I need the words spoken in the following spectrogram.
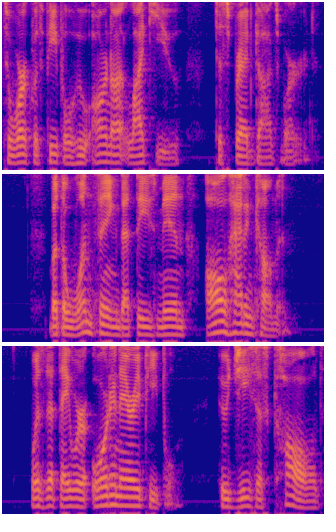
to work with people who are not like you to spread God's word. But the one thing that these men all had in common was that they were ordinary people who Jesus called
